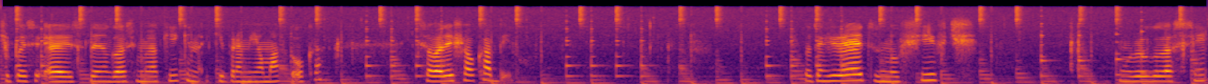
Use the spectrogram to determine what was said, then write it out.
tipo esse, é, esse negócio meu aqui, que, que pra mim é uma touca. Só vai deixar o cabelo. Botão direito, no shift, 1,5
